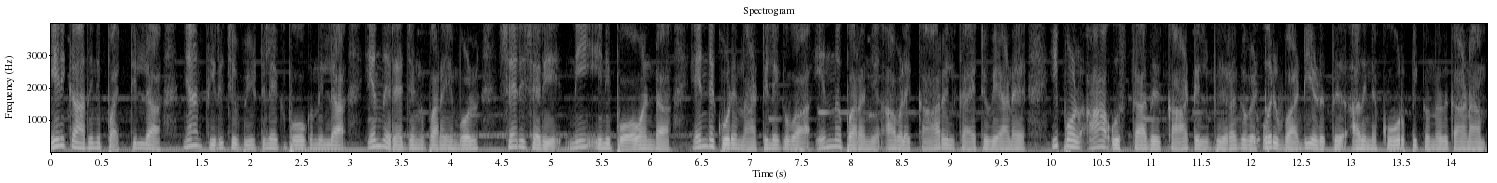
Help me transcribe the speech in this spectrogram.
എനിക്ക് അതിന് പറ്റില്ല. ഞാൻ തിരിച്ച് വീട്ടിലേക്ക് പോകുന്നില്ല എന്ന് രജങ് പറയുമ്പോൾ ശരി ശരി നീ ഇനി പോവണ്ട. എന്റെ കൂടെ നാട്ടിലേക്ക് വാ എന്ന് പറഞ്ഞ് അവളെ കാറിൽ കയറ്റുകയാണ്. ഇപ്പോൾ ആ ഉസ്താദ് കാട്ടിൽ വിറക് ഒരു വടിയെടുത്ത് അതിനെ കൂർപ്പിക്കുന്നത് കാണാം.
